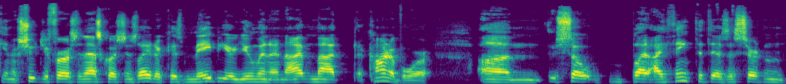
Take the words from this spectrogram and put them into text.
you know shoot you first and ask questions later because maybe you're human and I'm not a carnivore. Um, so, but I think that there's a certain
